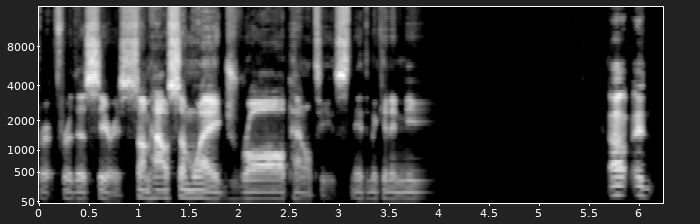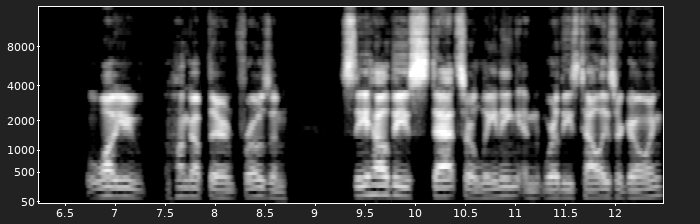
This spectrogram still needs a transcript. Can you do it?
for for this series. Somehow, some way, draw penalties. Nathan MacKinnon need. Uh, and while you hung up there and frozen, see how these stats are leaning and where these tallies are going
